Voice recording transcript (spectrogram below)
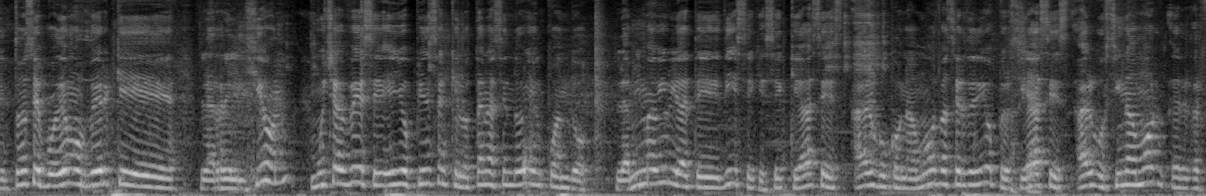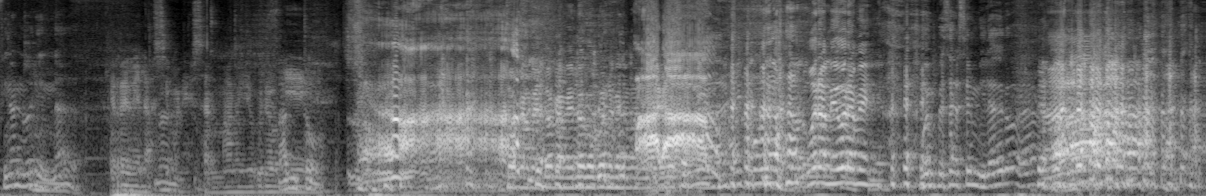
Entonces podemos ver que la religión, muchas veces ellos piensan que lo están haciendo bien cuando la misma Biblia te dice que si es que haces algo con amor va a ser de Dios, pero si haces algo sin amor, al, al final no eres nada. Qué revelaciones, hermano. Yo creo Santo. que. Tócame, tócame, loco, ponme la mano. Órame, órame. ¿Puedo empezar a hacer milagro? Ah.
